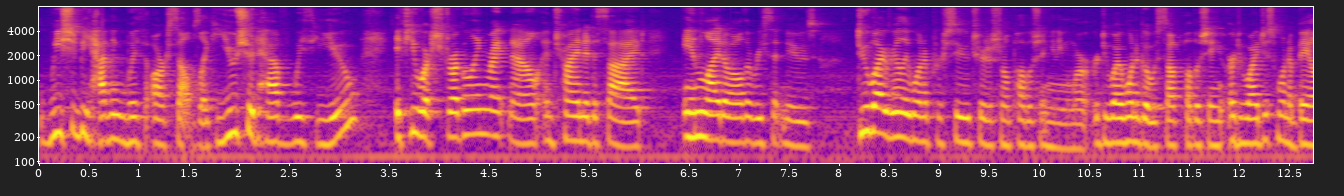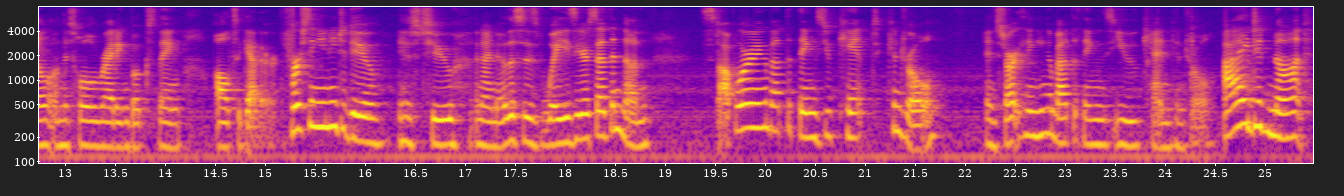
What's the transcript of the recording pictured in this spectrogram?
we should be having with ourselves, like you should have with you if you are struggling right now and trying to decide, in light of all the recent news, do I really want to pursue traditional publishing anymore? Or do I want to go with self publishing? Or do I just want to bail on this whole writing books thing altogether? The first thing you need to do is to, and I know this is way easier said than done, stop worrying about the things you can't control and start thinking about the things you can control. I did not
